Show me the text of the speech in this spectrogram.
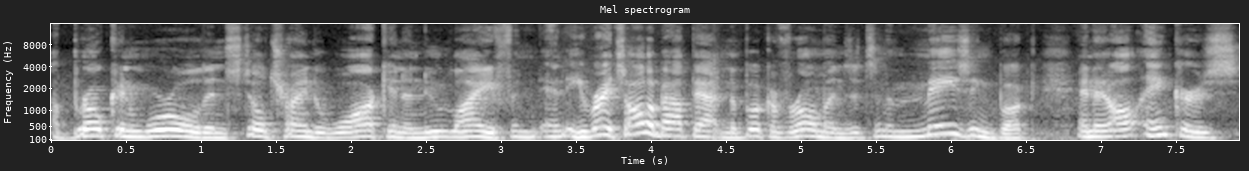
a broken world and still trying to walk in a new life. And, and he writes all about that in the book of Romans. It's an amazing book, and it all anchors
